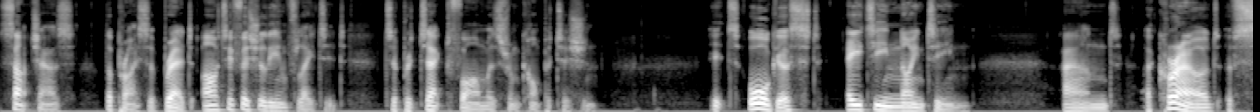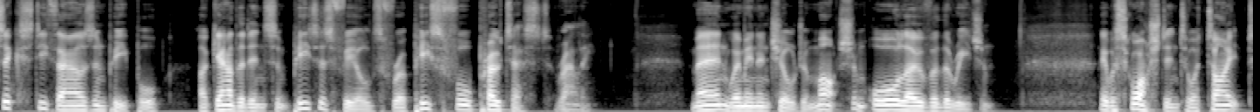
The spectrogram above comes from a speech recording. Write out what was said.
such as the price of bread artificially inflated to protect farmers from competition. It's August 1819, and a crowd of 60,000 people are gathered in St. Peter's Fields for a peaceful protest rally. Men, women, and children marched from all over the region. They were squashed into a tight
